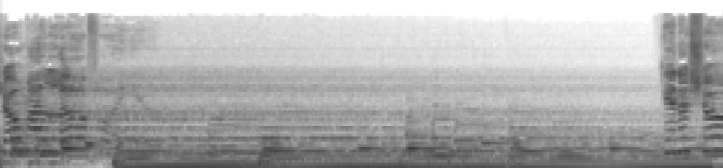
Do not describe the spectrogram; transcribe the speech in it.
show my love for you. Can I show?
